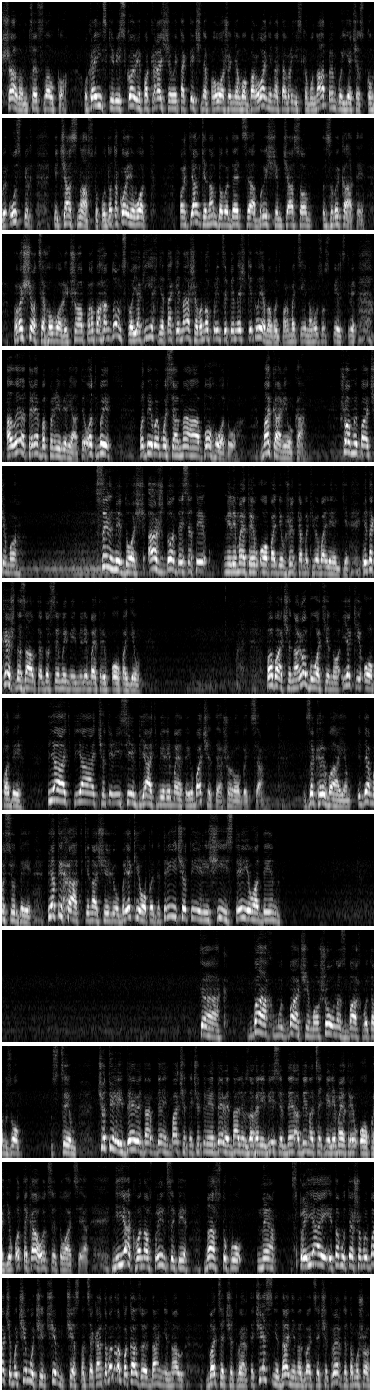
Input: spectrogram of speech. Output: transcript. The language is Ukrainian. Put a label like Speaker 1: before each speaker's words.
Speaker 1: Шалом, це Славко. Українські військові покращили тактичне положення в обороні на Таврійському напрямку. Є частковий успіх під час наступу. До такої от портянки нам доведеться ближчим часом звикати. Про що це говорить? Що пропагандонство, як їхнє, так і наше, воно в принципі не шкідливе в інформаційному суспільстві, але треба перевіряти. От ми подивимося на погоду. Макарівка. Що ми бачимо? Сильний дощ аж до 10 мм опадів в жидкому еквіваленті. І таке ж на завтра до 7 мм опадів. Побачено Роботіно, які опади. 5, 5, 4, 7, 5 мм. Бачите, що робиться? Закриваємо. Ідемо сюди. П'ятихатки наші люби. Які опади? 3, 4, 6, 3, 1. Так. Бахмут, бачимо, що у нас з Бахмутом з, з цим. 4,9 да, день, бачите, 4,9, далі взагалі 8, де 11 мм опадів. От така от ситуація. Ніяк вона, в принципі, наступу не сприяє, і тому те, що ми бачимо, чим, чи- чим чесна ця карта, вона показує дані на 24. Чесні дані на 24, тому що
